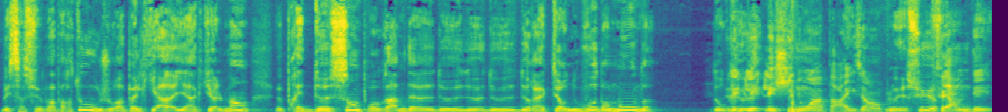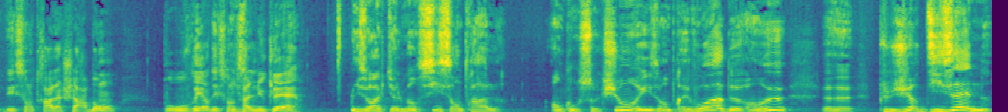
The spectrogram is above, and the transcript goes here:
Mais ça se fait pas partout. Je vous rappelle qu'il y, a- il y a actuellement euh, près de 200 programmes de, de- de- de- de réacteurs nouveaux dans le monde. Donc, Les, euh, les- les Chinois, par exemple, ferment des, des centrales à charbon pour ouvrir des centrales nucléaires. Ils ont actuellement six centrales en construction et ils en prévoient devant eux euh, plusieurs dizaines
